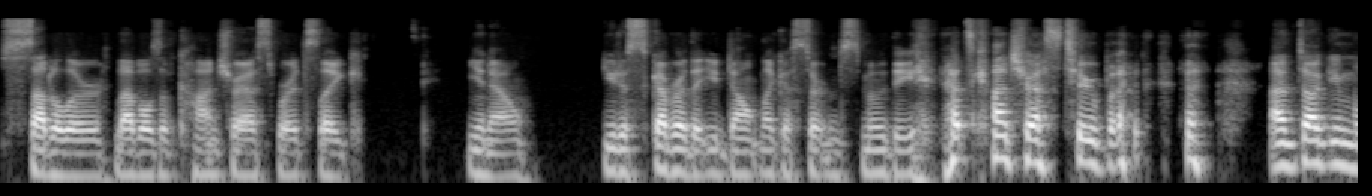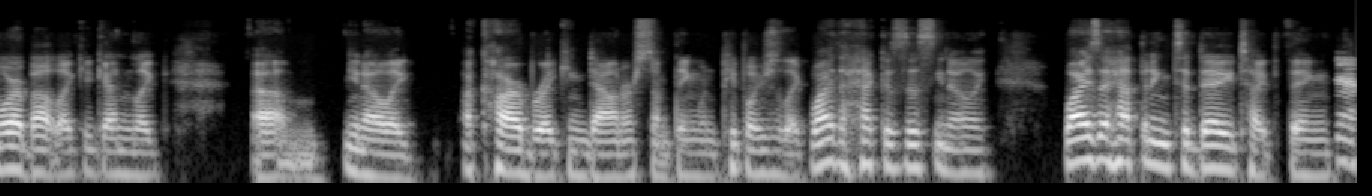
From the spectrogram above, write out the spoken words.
subtler levels of contrast where it's like, you know, you discover that you don't like a certain smoothie. That's contrast too, but I'm talking more about like again, like um, you know, like a car breaking down or something when people are just like, why the heck is this? You know, like, why is it happening today type thing. Yeah.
